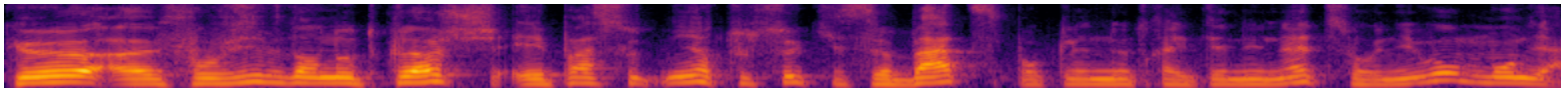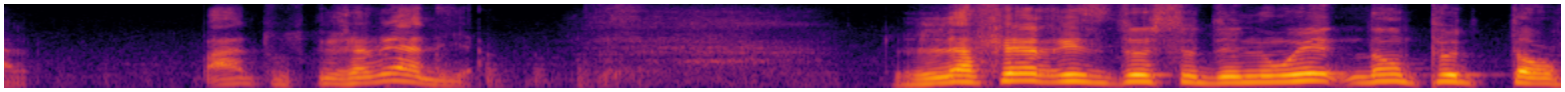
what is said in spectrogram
qu'il euh, faut vivre dans notre cloche et pas soutenir tous ceux qui se battent pour que la neutralité du net soit au niveau mondial. Voilà tout ce que j'avais à dire. L'affaire risque de se dénouer dans peu de temps.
